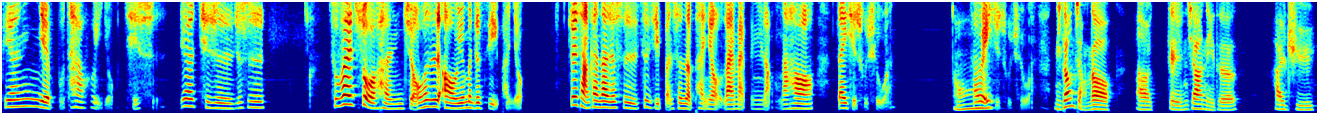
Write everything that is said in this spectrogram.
别人也不太会有，其实，因为其实就是，除非做很久，或是哦原本就自己朋友，最常看到就是自己本身的朋友来买槟榔，然后在一起出去玩，哦，才会一起出去玩。你刚刚讲到呃，给人家你的 IG，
